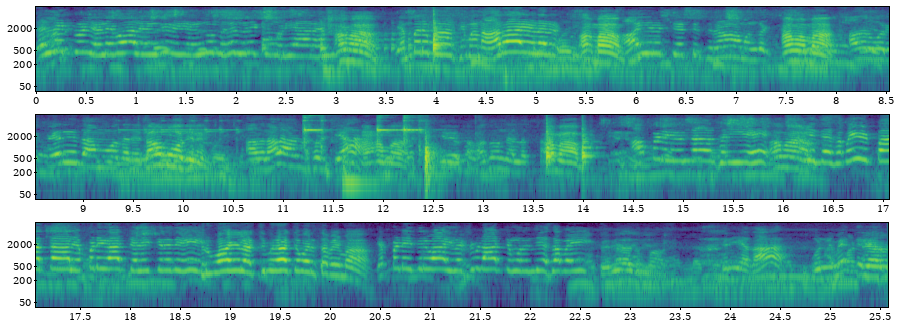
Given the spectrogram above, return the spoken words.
எல்லைக்குள் என்னைவால் எங்கு எங்கும் எம்பெருமான் சிவன் நாராயணர். ஆயிரத்தி எட்டு திருநாமங்கள். ஆமாமா அதுல ஒரு பேரு தாமோதரர் தாமோதரன். அதனால அது சொல்லிட்டியா? ஆமா. அதுவும் நல்லது ஆமா அப்படி இருந்தாலும் சரியே. இந்த சபையை பார்த்தால் எப்படி காட்சியளிக்கிறது திருவாயில் லட்சுமிராஜ சபைமா எப்படி திருவாய் லட்சுமி நாட்டு முருந்திய சபை? தெரியாதுமா தெரியாதா? ஒண்ணுமே தெரியாது.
